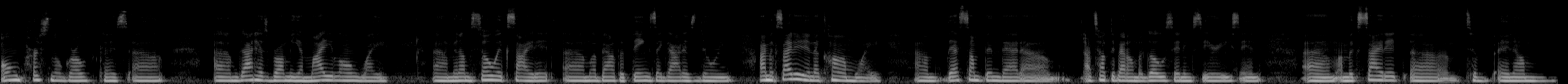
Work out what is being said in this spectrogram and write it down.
own personal growth because uh, God has brought me a mighty long way. Um, and I'm so excited um, about the things that God is doing. I'm excited in a calm way. Um, that's something that um, I talked about on the goal setting series, and um, I'm excited um, to, and I'm,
